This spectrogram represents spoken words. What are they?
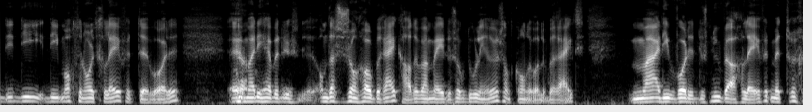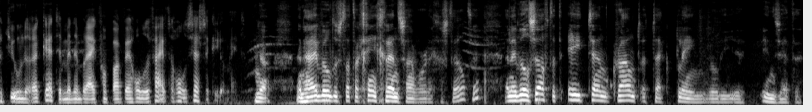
die, die, die mochten nooit geleverd uh, worden. Ja. Maar die hebben dus, omdat ze zo'n groot bereik hadden, waarmee dus ook doelen in Rusland konden worden bereikt. Maar die worden dus nu wel geleverd met teruggetunede raketten. Met een bereik van pakweg 150, 160 kilometer. Ja, en hij wil dus dat er geen grens aan worden gesteld. Hè? En hij wil zelf het A-10 Ground Attack Plane wil die, uh, inzetten.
